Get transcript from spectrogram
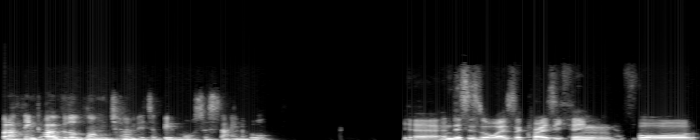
But I think over the long term, it's a bit more sustainable. Yeah, and this is always the crazy thing for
